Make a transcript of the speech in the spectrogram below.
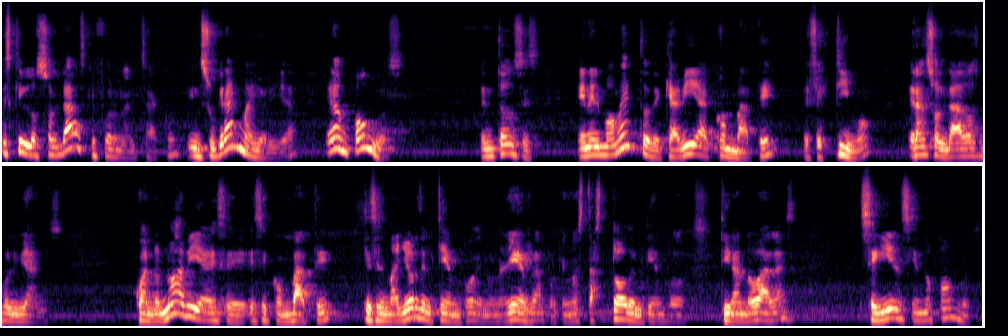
Es que los soldados que fueron al Chaco, en su gran mayoría, eran pongos. Entonces, en el momento de que había combate efectivo, eran soldados bolivianos. Cuando no había ese, ese combate, que es el mayor del tiempo en una guerra, porque no estás todo el tiempo tirando balas, seguían siendo pongos,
